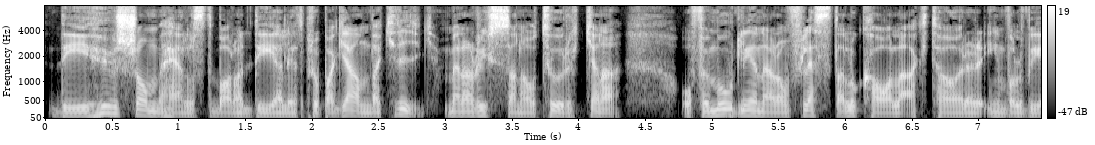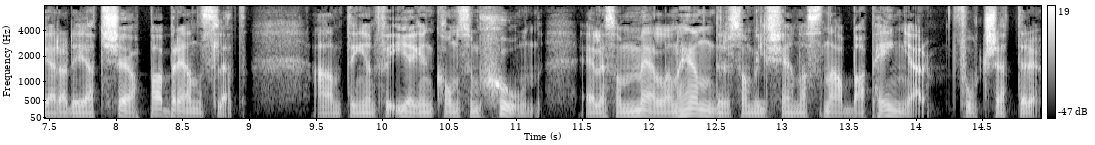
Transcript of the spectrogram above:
Det är hur som helst bara del i ett propagandakrig mellan ryssarna och turkarna och förmodligen är de flesta lokala aktörer involverade i att köpa bränslet, antingen för egen konsumtion eller som mellanhänder som vill tjäna snabba pengar, fortsätter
